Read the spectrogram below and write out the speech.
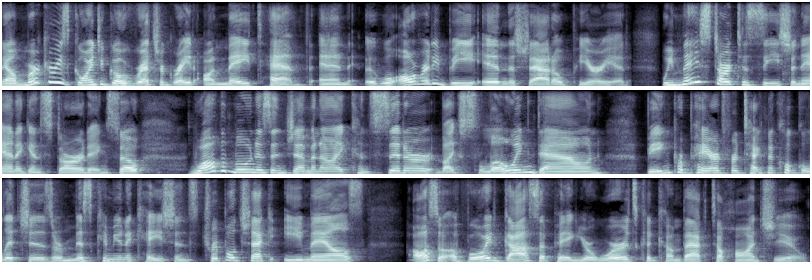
Now, Mercury is going to go retrograde on May 10th, and it will already be in the shadow period. We may start to see shenanigans starting. So, while the moon is in Gemini, consider like slowing down, being prepared for technical glitches or miscommunications, triple check emails. Also, avoid gossiping. Your words could come back to haunt you.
